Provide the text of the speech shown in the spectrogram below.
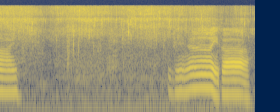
ง่ายง่ายค่ะ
